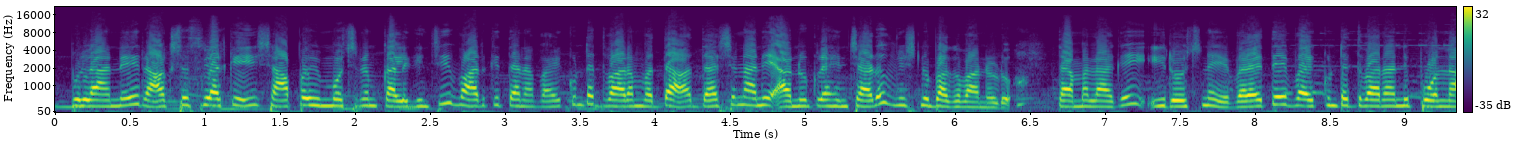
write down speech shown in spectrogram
బులానే రాక్షసులకి శాప విమోచనం కలిగించి వారికి తన వైకుంఠ ద్వారం వద్ద దర్శనాన్ని అనుగ్రహించాడు విష్ణు భగవానుడు. తమలాగే ఈ రోజున ఎవరైతే వైకుంఠ ద్వారాన్ని పోలిన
